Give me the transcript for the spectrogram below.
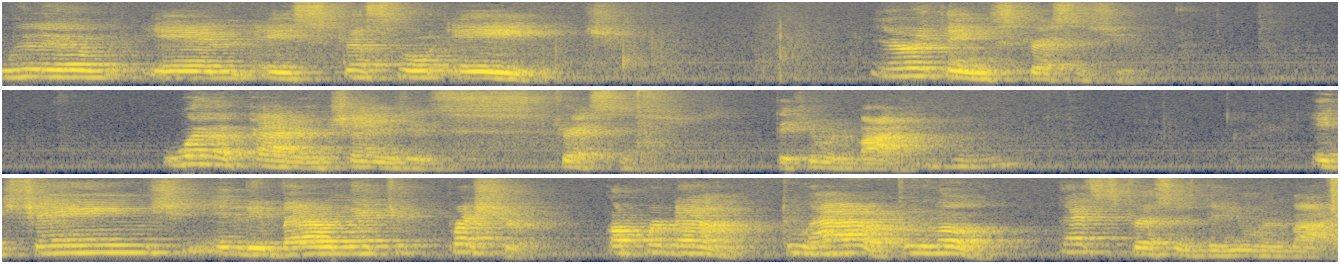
we live in a stressful age. Everything stresses you. Weather pattern changes stresses the human body. Mm-hmm. A change in the barometric pressure, up or down, too high or too low, that stresses the human body.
